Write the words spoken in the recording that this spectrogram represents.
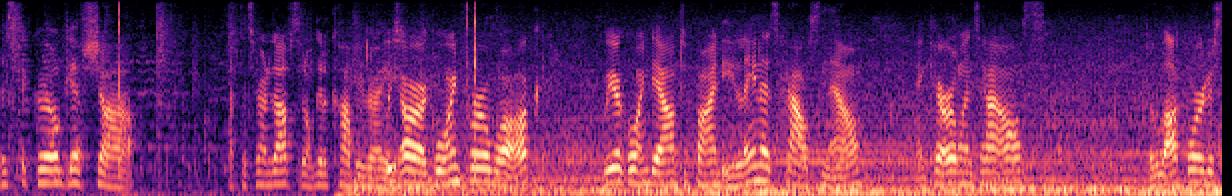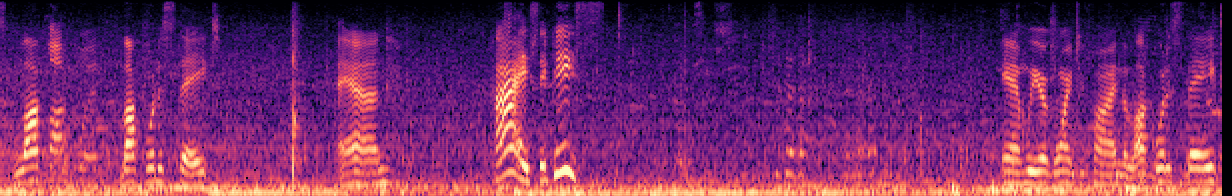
Mystic Grill Gift Shop. Have to turn it off so I don't get a copyright. We are going for a walk. We are going down to find Elena's house now, and Caroline's house, the Lockwood, Lock, Lockwood. Lockwood Estate, and hi, say peace. And we are going to find the Lockwood Estate,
